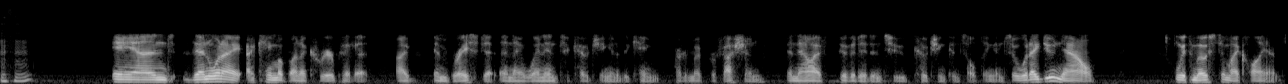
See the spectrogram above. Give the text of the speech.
Mm-hmm. And then when I, I came up on a career pivot, I embraced it and I went into coaching and it became part of my profession. And now I've pivoted into coaching consulting. And so what I do now with most of my clients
